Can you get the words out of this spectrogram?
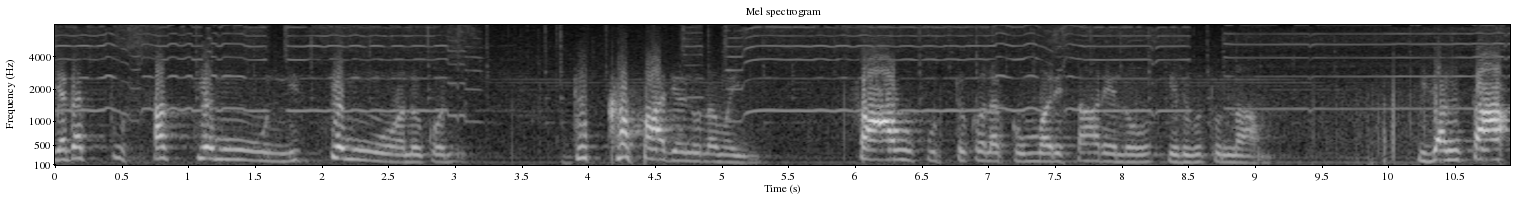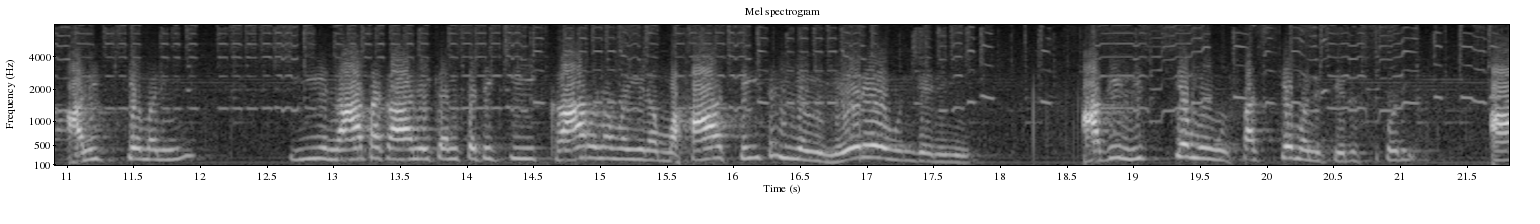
జగత్తు సత్యము నిత్యము అనుకొని దుఃఖపాజనులమై సావు పుట్టుకల కుమ్మరిసారెలో తిరుగుతున్నాం. ఇదంతా అనిత్యమని ఈ నాటకానికంతటికీ కారణమైన మహా చైతన్యం వేరే ఉందని అది నిత్యము సత్యమని తెలుసుకొని ఆ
